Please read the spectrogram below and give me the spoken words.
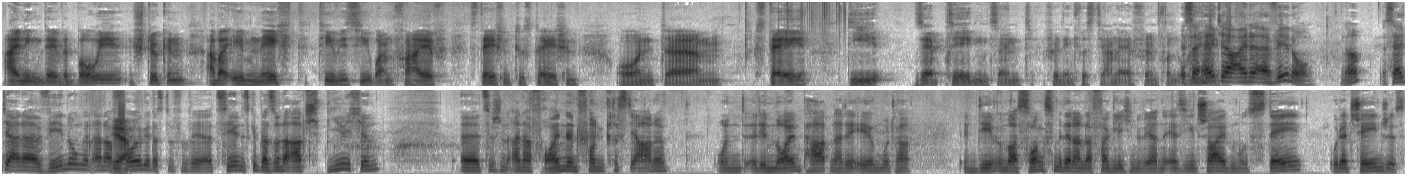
einigen David Bowie-Stücken, aber eben nicht TVC 15, Station to Station und ähm, Stay, die sehr prägend sind für den Christiane F-Film von Es Uli erhält ja eine Erwähnung. Ne? Es erhält ja eine Erwähnung in einer Ja. Folge, das dürfen wir erzählen. Es gibt da so eine Art Spielchen äh, zwischen einer Freundin von Christiane und äh, dem neuen Partner der Ehemutter, in dem immer Songs miteinander verglichen werden. Er sich entscheiden muss, Stay oder Changes.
